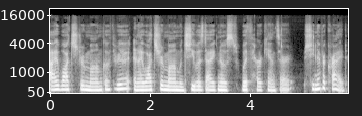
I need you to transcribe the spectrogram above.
I watched your mom go through it, and I watched your mom when she was diagnosed with her cancer. She never cried.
